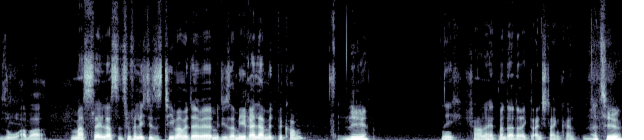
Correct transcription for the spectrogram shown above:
so, aber. Marcel, hast du zufällig dieses Thema mit, der, mit dieser Mirella mitbekommen? Nee. Nicht. Schade, hätte man da direkt einsteigen können. Erzähl.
